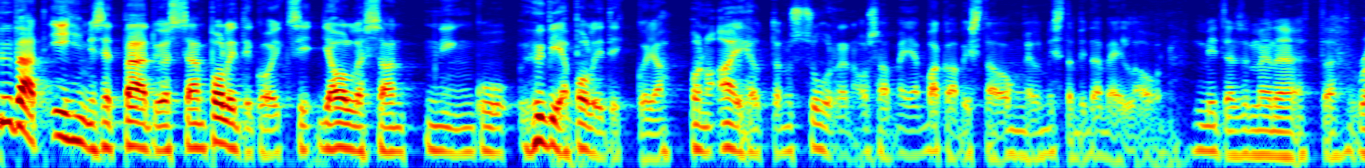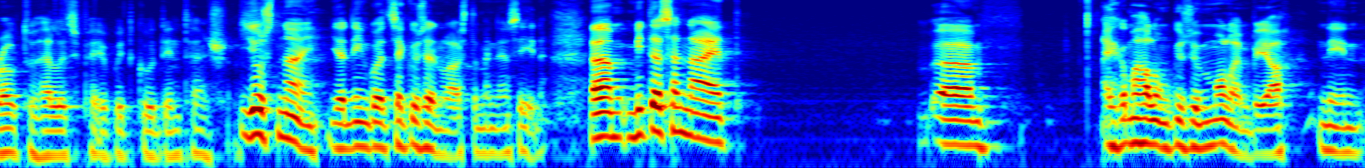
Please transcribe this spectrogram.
hyvät ihmiset päätyessään politikoiksi ja ollessaan niinku hyviä poliitikkoja on aiheuttanut suuren osa meidän vakavista ongelmista, mitä meillä on. Miten se menee, että road to hell is paved with good intentions? Just näin, ja niinku, että se kyseenalaistaminen siinä. Ähm, mitä sä näet, ähm, ehkä mä haluan kysyä molempia, niin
